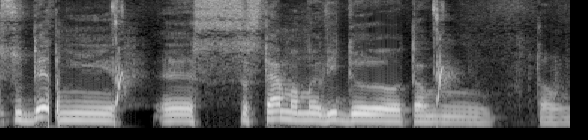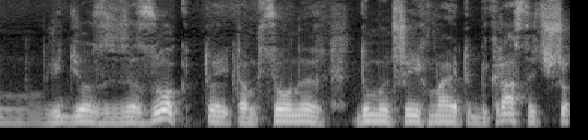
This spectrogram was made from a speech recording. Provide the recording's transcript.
суди е, системами відео там. Там відеозв'язок, то і там все вони думають, що їх мають обікрасти чи що.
